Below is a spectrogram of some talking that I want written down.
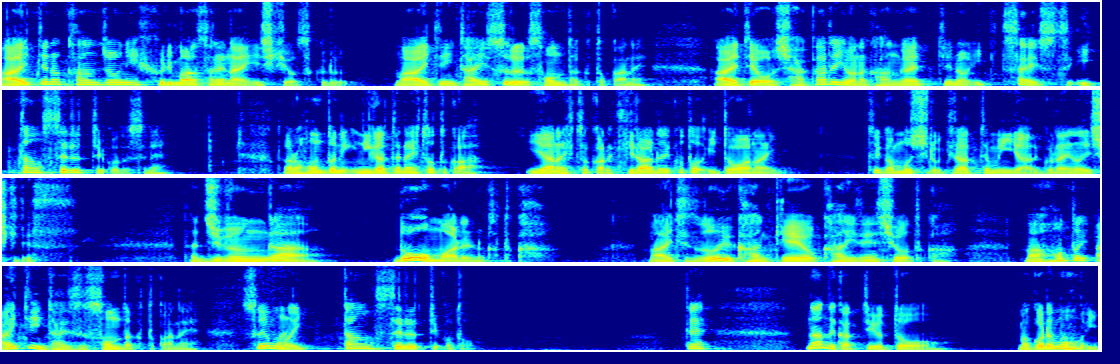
相手の感情に振り回されない意識を作る。まあ、相手に対する忖度とかね、相手を押し量るような考えっていうのを一切、一旦捨てるっていうことですね。だから本当に苦手な人とか嫌な人から嫌われることを厭わない。というか、むしろ嫌ってもいいやぐらいの意識です。自分がどう思われるのかとか、まあ、相手とどういう関係を改善しようとか、まあ、本当に相手に対する忖度とかね、そういうものを一旦捨てるっていうこと。で、なんでかっていうと、まあ、これも1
